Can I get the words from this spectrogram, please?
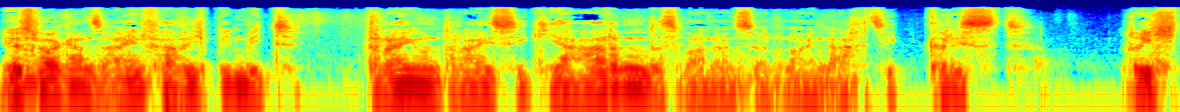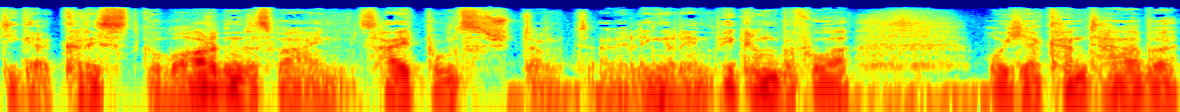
Es war ganz einfach. Ich bin mit 33 Jahren, das war 1989, Christ, richtiger Christ geworden. Das war ein Zeitpunkt, stand eine längere Entwicklung bevor, wo ich erkannt habe,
